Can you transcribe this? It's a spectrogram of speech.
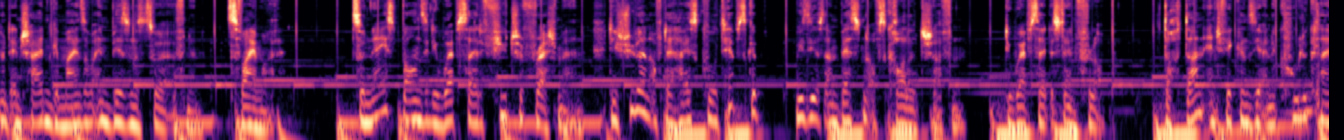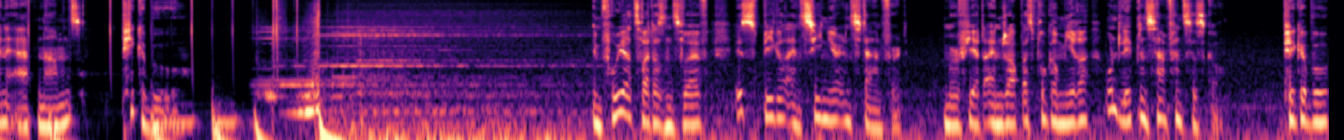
und entscheiden gemeinsam ein Business zu eröffnen. Zweimal. Zunächst bauen sie die Website Future Freshman, die Schülern auf der Highschool Tipps gibt, wie sie es am besten aufs College schaffen. Die Website ist ein Flop. Doch dann entwickeln sie eine coole kleine App namens Peekaboo. Im Frühjahr 2012 ist Spiegel ein Senior in Stanford Murphy hat einen Job als Programmierer und lebt in San Francisco. Peekaboo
